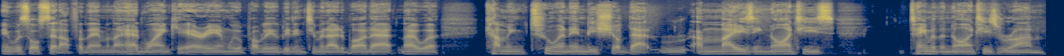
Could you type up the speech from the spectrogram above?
It was all set up for them, and they had Wayne Carey, and we were probably a bit intimidated by that. They were coming to an endish of that amazing 90s team of the 90s run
